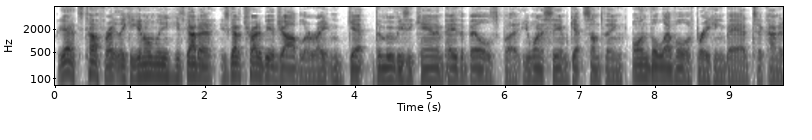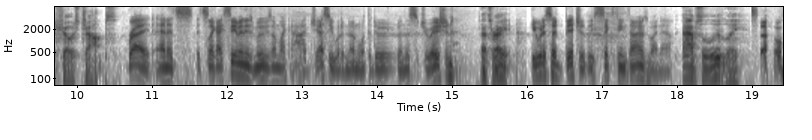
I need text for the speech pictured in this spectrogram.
Yeah, it's tough, right? Like he can only he's got to he's got to try to be a jobbler, right, and get the movies he can and pay the bills. But you want to see him get something on the level of Breaking Bad to kind of show his chops. Right. And it's it's like I see him in these movies, I'm like, ah, Jesse would have known what to do in this situation. That's right. he would have said bitch at least 16 times by now. Absolutely. So,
